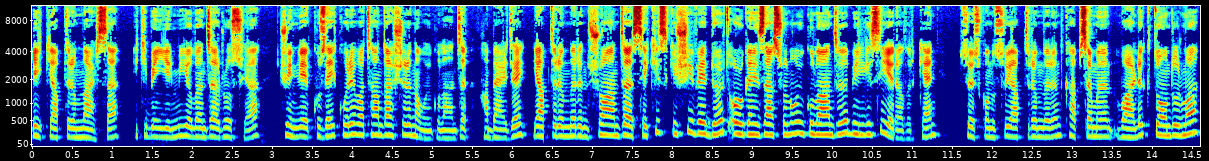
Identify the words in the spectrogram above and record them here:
İlk yaptırımlarsa 2020 yılında Rusya, Çin ve Kuzey Kore vatandaşlarına uygulandı. Haberde yaptırımların şu anda 8 kişi ve 4 organizasyona uygulandığı bilgisi yer alırken söz konusu yaptırımların kapsamının varlık dondurma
